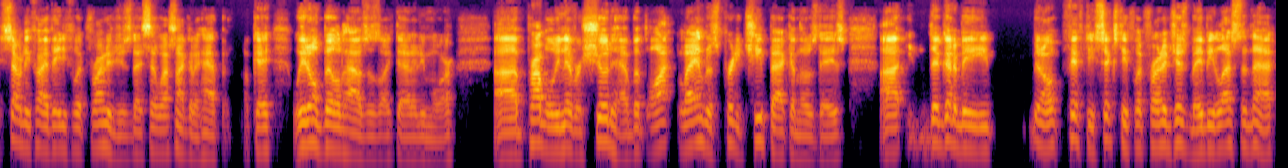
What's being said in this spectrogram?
75, 80 foot frontages. And I said, Well, that's not going to happen. Okay. We don't build houses like that anymore. Uh, probably never should have, but land was pretty cheap back in those days. Uh, they're going to be you know 50 60 foot frontages maybe less than that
